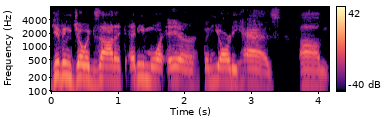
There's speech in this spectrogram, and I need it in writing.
giving Joe Exotic any more air than he already has, um,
